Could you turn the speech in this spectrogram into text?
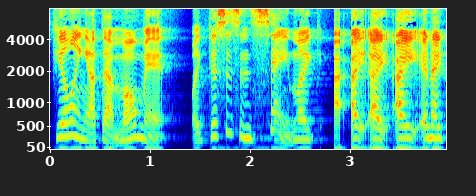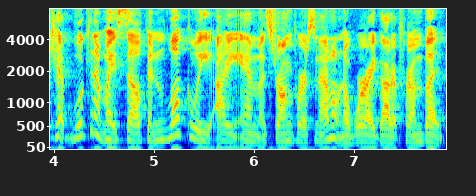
feeling at that moment like this is insane. Like I, I, I, and I kept looking at myself, and luckily I am a strong person. I don't know where I got it from, but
